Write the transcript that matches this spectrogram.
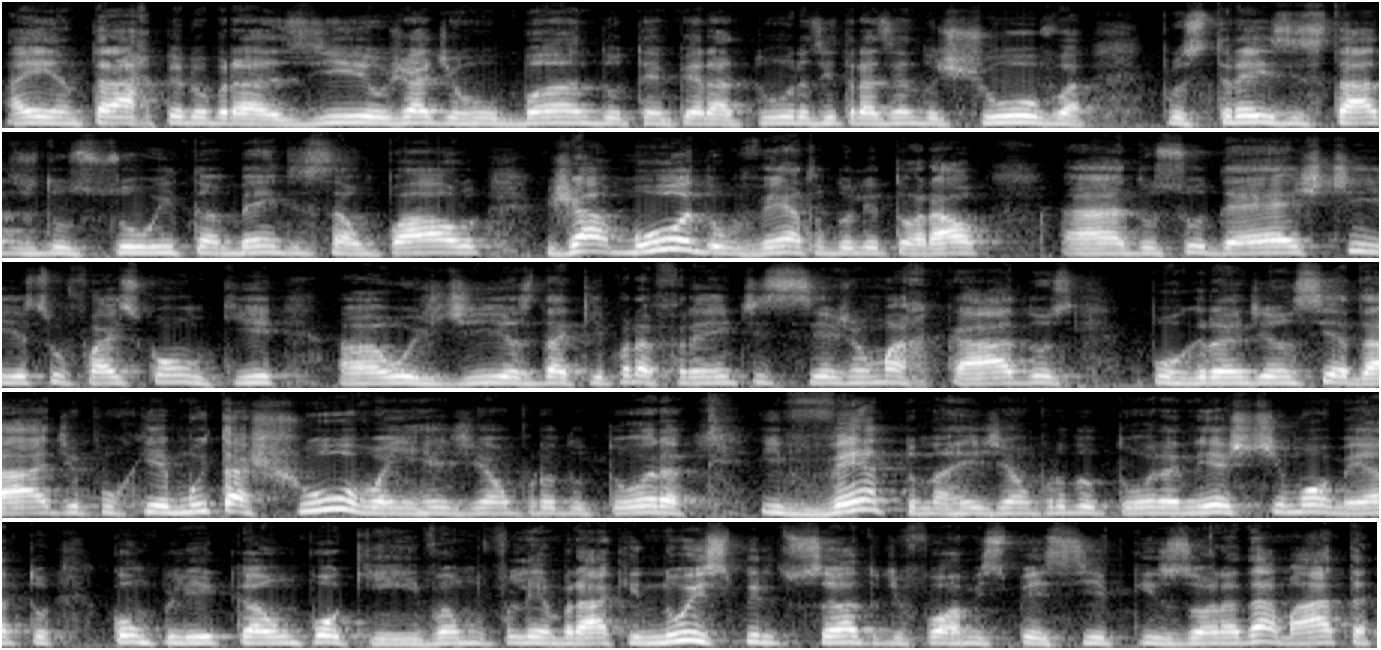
a entrar pelo Brasil, já derrubando temperaturas e trazendo chuva para os três estados do sul e também de São Paulo. Já muda o vento do litoral ah, do sudeste e isso faz com que ah, os dias daqui para frente sejam marcados por grande ansiedade, porque muita chuva em região produtora e vento na região produtora neste momento complica um pouquinho. Vamos lembrar que no Espírito Santo, de forma específica, em Zona da Mata,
